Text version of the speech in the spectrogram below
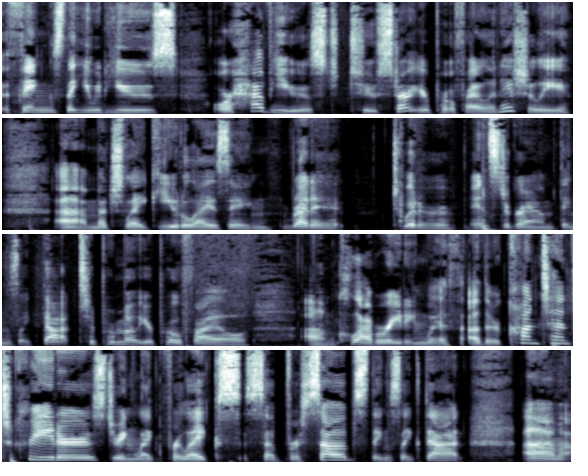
things that you would use or have used to start your profile initially, uh, much like utilizing Reddit, Twitter, Instagram, things like that to promote your profile, um, collaborating with other content creators, doing like for likes, sub for subs, things like that. Um,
